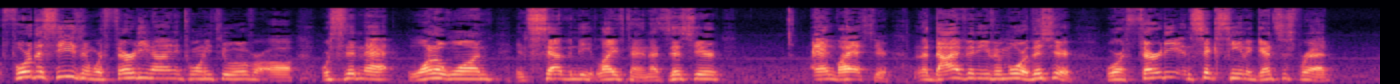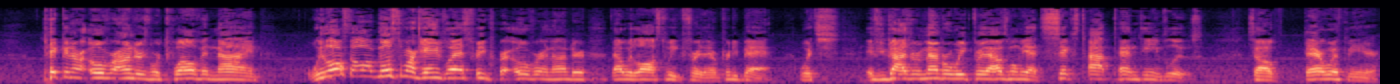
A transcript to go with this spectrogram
For the season, we're 39 and 22 overall. We're sitting at 101 and 70 lifetime. That's this year and last year. And I dive in even more. This year, we're 30 and 16 against the spread. Picking our over unders, we're 12 and 9. We lost all most of our games last week were over and under that we lost week three. They were pretty bad. Which, if you guys remember week three, that was when we had six top 10 teams lose. So bear with me here.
